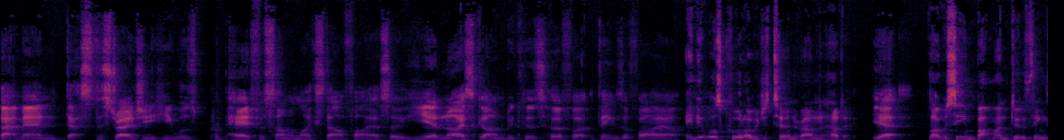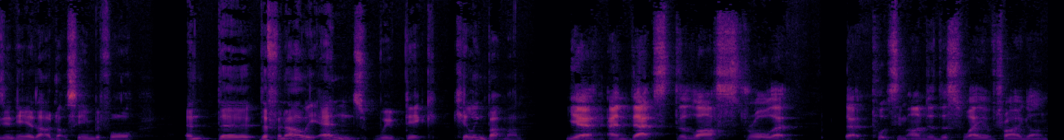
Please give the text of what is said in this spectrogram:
Batman, that's the strategy. He was prepared for someone like Starfire, so he had an ice gun because her fi- things are fire. And it was cool how we just turned around and had it. Yeah, Like we're seeing Batman do things in here that I've not seen before, and the the finale ends with Dick killing Batman. yeah, and that's the last straw that that puts him under the sway of Trigon.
